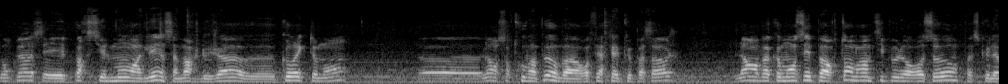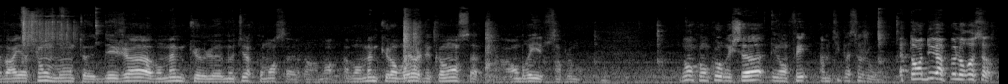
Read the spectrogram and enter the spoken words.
Donc là c'est partiellement réglé, ça marche déjà euh, correctement. Euh, là on se retrouve un peu, on va refaire quelques passages. Là on va commencer par tendre un petit peu le ressort parce que la variation monte déjà avant même que le moteur commence à, avant même que l'embrayage ne commence à embrayer tout simplement. Donc on corrige ça et on fait un petit passage au bout. Attendu un peu le ressort.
